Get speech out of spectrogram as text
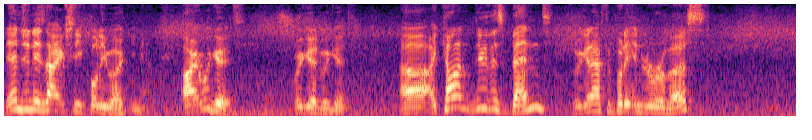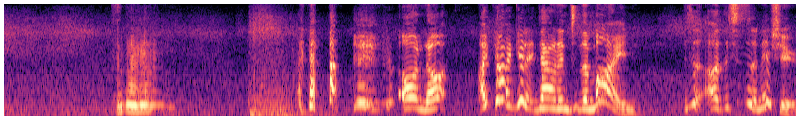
The engine is actually fully working now. Alright, we're good. We're good, we're good. Uh, I can't do this bend, so we're going to have to put it into reverse. oh no, I can't get it down into the mine. This is, oh, this is an issue.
